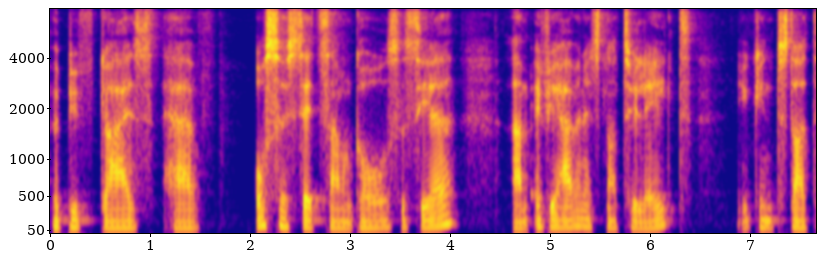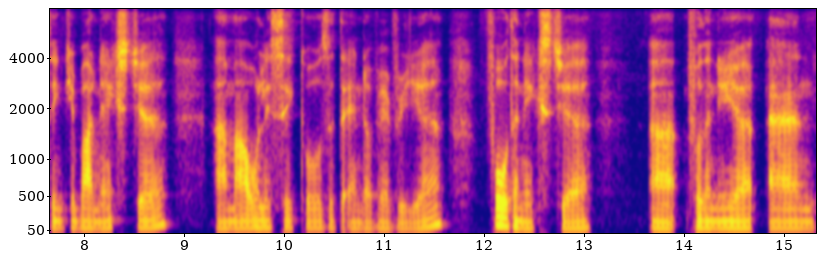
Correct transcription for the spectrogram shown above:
Hope you guys have also set some goals this year. Um, if you haven't, it's not too late. You can start thinking about next year. Um, I always set goals at the end of every year for the next year, uh, for the new year, and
